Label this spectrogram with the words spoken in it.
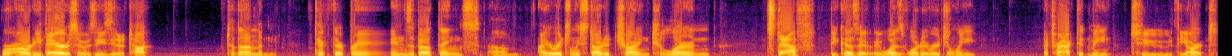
were already there, so it was easy to talk to them and pick their brains about things. Um, I originally started trying to learn staff because it, it, was what originally attracted me to the art.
